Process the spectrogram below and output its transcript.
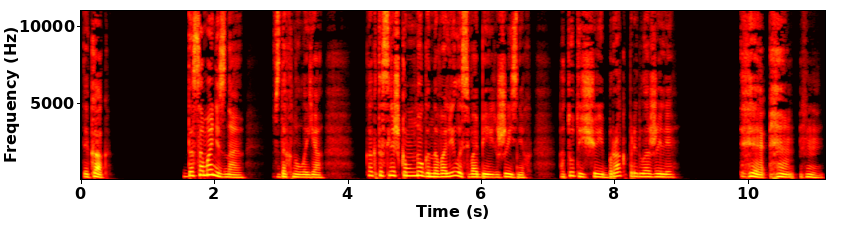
«Ты как?» «Да сама не знаю», — вздохнула я. «Как-то слишком много навалилось в обеих жизнях, а тут еще и брак предложили». «Хе-хе-хе»,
